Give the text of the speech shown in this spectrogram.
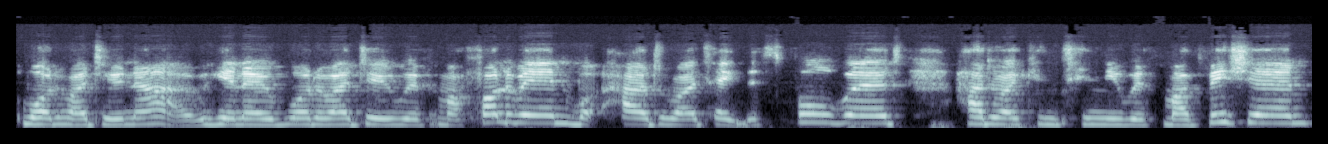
what do I do now? You know, what do I do with my following? What, how do I take this forward? How do I continue with my vision?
